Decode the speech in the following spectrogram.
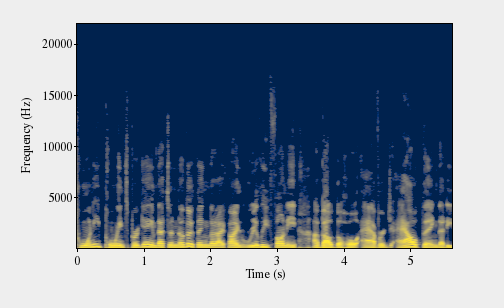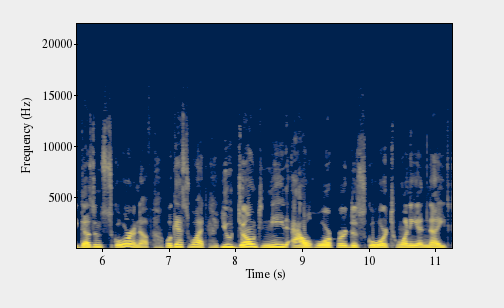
20 points per game. That's another thing that I find really funny about the whole average Al thing that he doesn't score enough. Well, guess what? You don't need Al Horford to score 20 a night.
